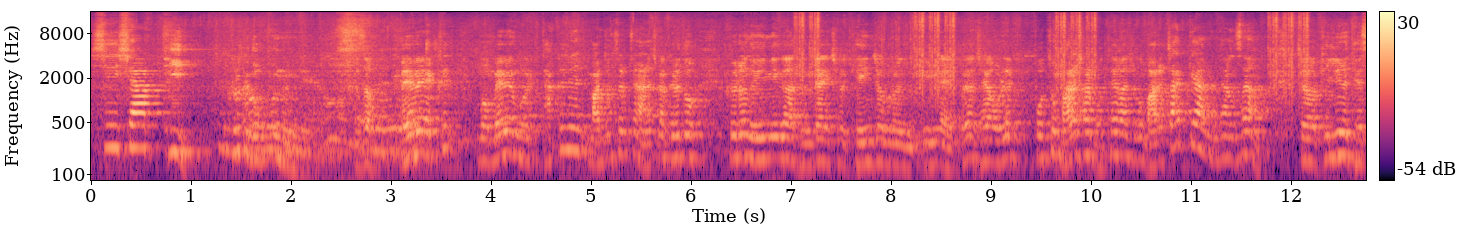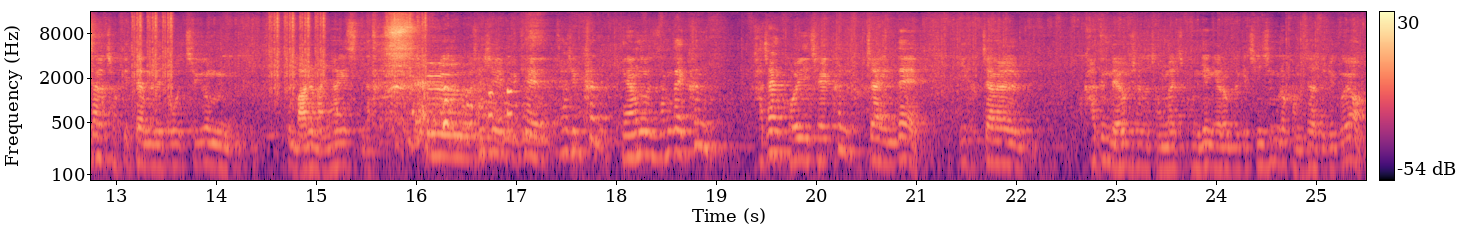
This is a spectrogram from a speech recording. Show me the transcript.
C 샵 D 그렇게 높은 음이에요. 그래서 매매 큰 뭐 매매 뭐다 크면 만족스럽진 않았지만 그래도 그런 의미가 굉장히 저 개인적으로는 의미가 있고요. 제가 원래 보통 말을 잘 못해가지고 말을 짧게 하는데 항상 저 빌리는 대사가 적기 때문에 또 지금 좀 말을 많이 하겠습니다. 그 사실 이렇게 사실 큰 대한민국에서 상당히 큰 가장 거의 제일 큰 극장인데 이 극장을 가득 메우셔서 정말 관객 여러분들께 진심으로 감사드리고요.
